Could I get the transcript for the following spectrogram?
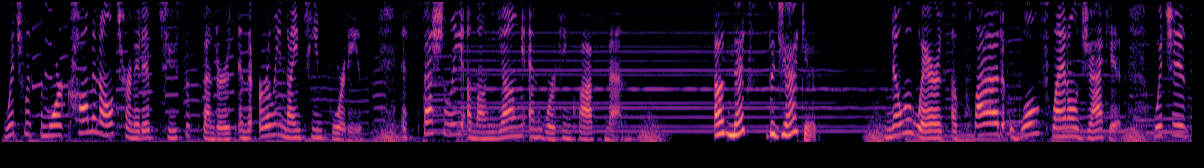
which was the more common alternative to suspenders in the early 1940s, especially among young and working class men. Up next, the jacket. Noah wears a plaid wool flannel jacket, which is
